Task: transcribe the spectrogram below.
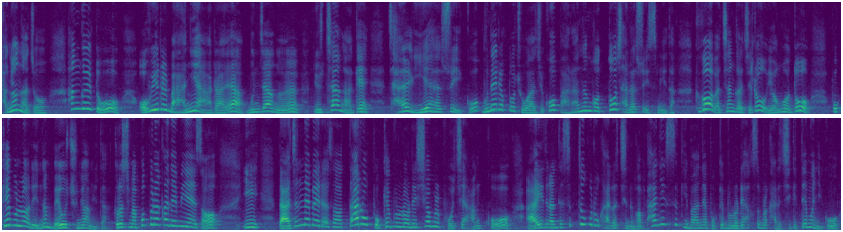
당연하죠. 한글도 어휘를 많이 알아야 문장을 유창하게 잘 이해할 수 있고 문해력도 좋아지고 말하는 것도 잘할 수 있습니다. 그거와 마찬가지로 영어도 보케블러리는 매우 중요합니다. 그렇지만 퍼플 아카데미에서 이 낮은 레벨에서 따로 보케블러리 시험을 보지 않고 아이들한테 습득으로 가르치는 건 파닉스 기반의 보케블러리 학습을 가르치기 때문이고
